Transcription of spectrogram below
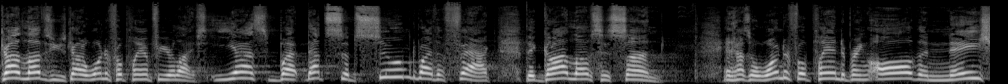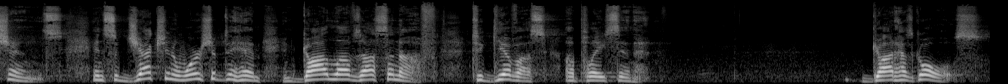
God loves you. He's got a wonderful plan for your lives. Yes, but that's subsumed by the fact that God loves his son and has a wonderful plan to bring all the nations in subjection and worship to him. And God loves us enough to give us a place in it. God has goals.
